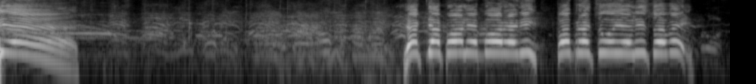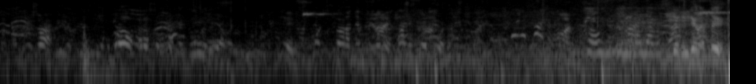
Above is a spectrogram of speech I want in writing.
Є! Як на полі боровій, то працює лісовий. Геня, ты.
